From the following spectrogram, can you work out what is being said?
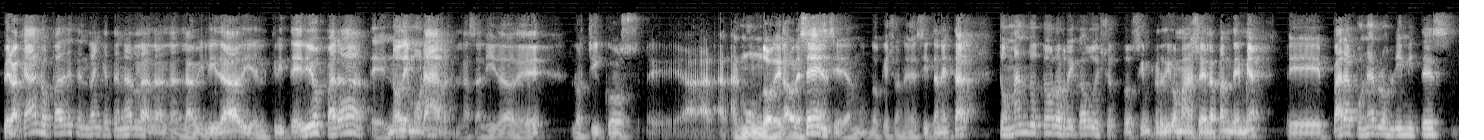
Pero acá los padres tendrán que tener la, habilidad y el criterio para eh, no demorar la salida de los chicos al, mundo de la adolescencia y al mundo que ellos necesitan estar, tomando todos los recaudos, y yo esto siempre lo digo más allá de la pandemia, para poner los límites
